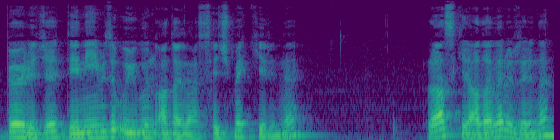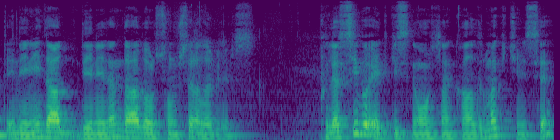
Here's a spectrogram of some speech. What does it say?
böylece deneyimize uygun adaylar seçmek yerine rastgele adaylar üzerinden deneyi daha, deneyden daha doğru sonuçlar alabiliriz. Plasebo etkisini ortadan kaldırmak için ise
